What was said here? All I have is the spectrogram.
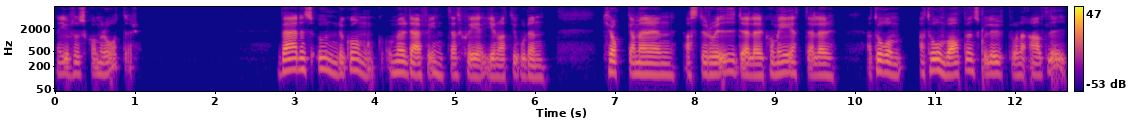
när Jesus kommer åter. Världens undergång kommer därför inte att ske genom att jorden krocka med en asteroid eller komet eller atom, atomvapen skulle utplåna allt liv.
